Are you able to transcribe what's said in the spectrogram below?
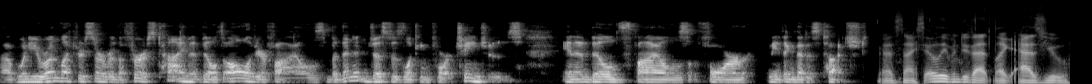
Uh, when you run Lektor Server the first time, it builds all of your files, but then it just is looking for changes, and it builds files for anything that is touched. That's nice. It'll even do that like as you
